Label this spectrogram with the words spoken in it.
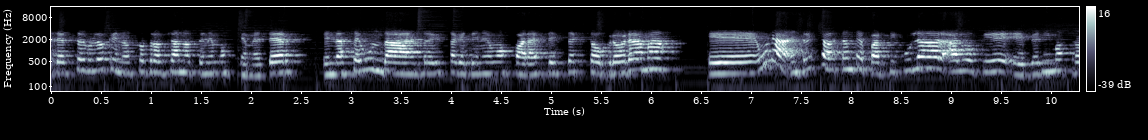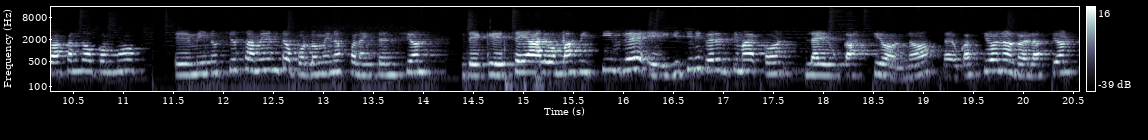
Tercer bloque nosotros ya nos tenemos que meter en la segunda entrevista que tenemos para este sexto programa. Eh, una entrevista bastante particular, algo que venimos trabajando como minuciosamente o por lo menos con la intención de que sea algo más visible y tiene que ver el con la educación, ¿no? La educación en relación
